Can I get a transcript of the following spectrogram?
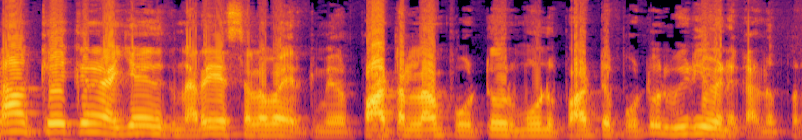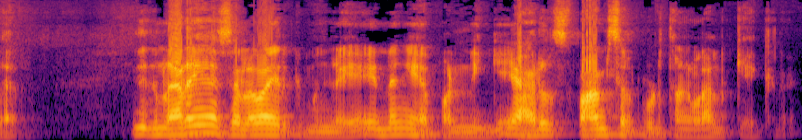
நான் கேட்குறேன் ஐயா இதுக்கு நிறைய செலவாயிருக்குமே. ஒரு பாட்டெல்லாம் போட்டு ஒரு மூணு பாட்டு போட்டு ஒரு வீடியோ எனக்கு அனுப்புகிறார் இதுக்கு நிறைய செலவாயிருக்குங்க ஐயா என்னங்க பண்ணீங்க? யாரும் ஸ்பான்சர் கொடுத்தாங்களான்னு கேட்குறேன்.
